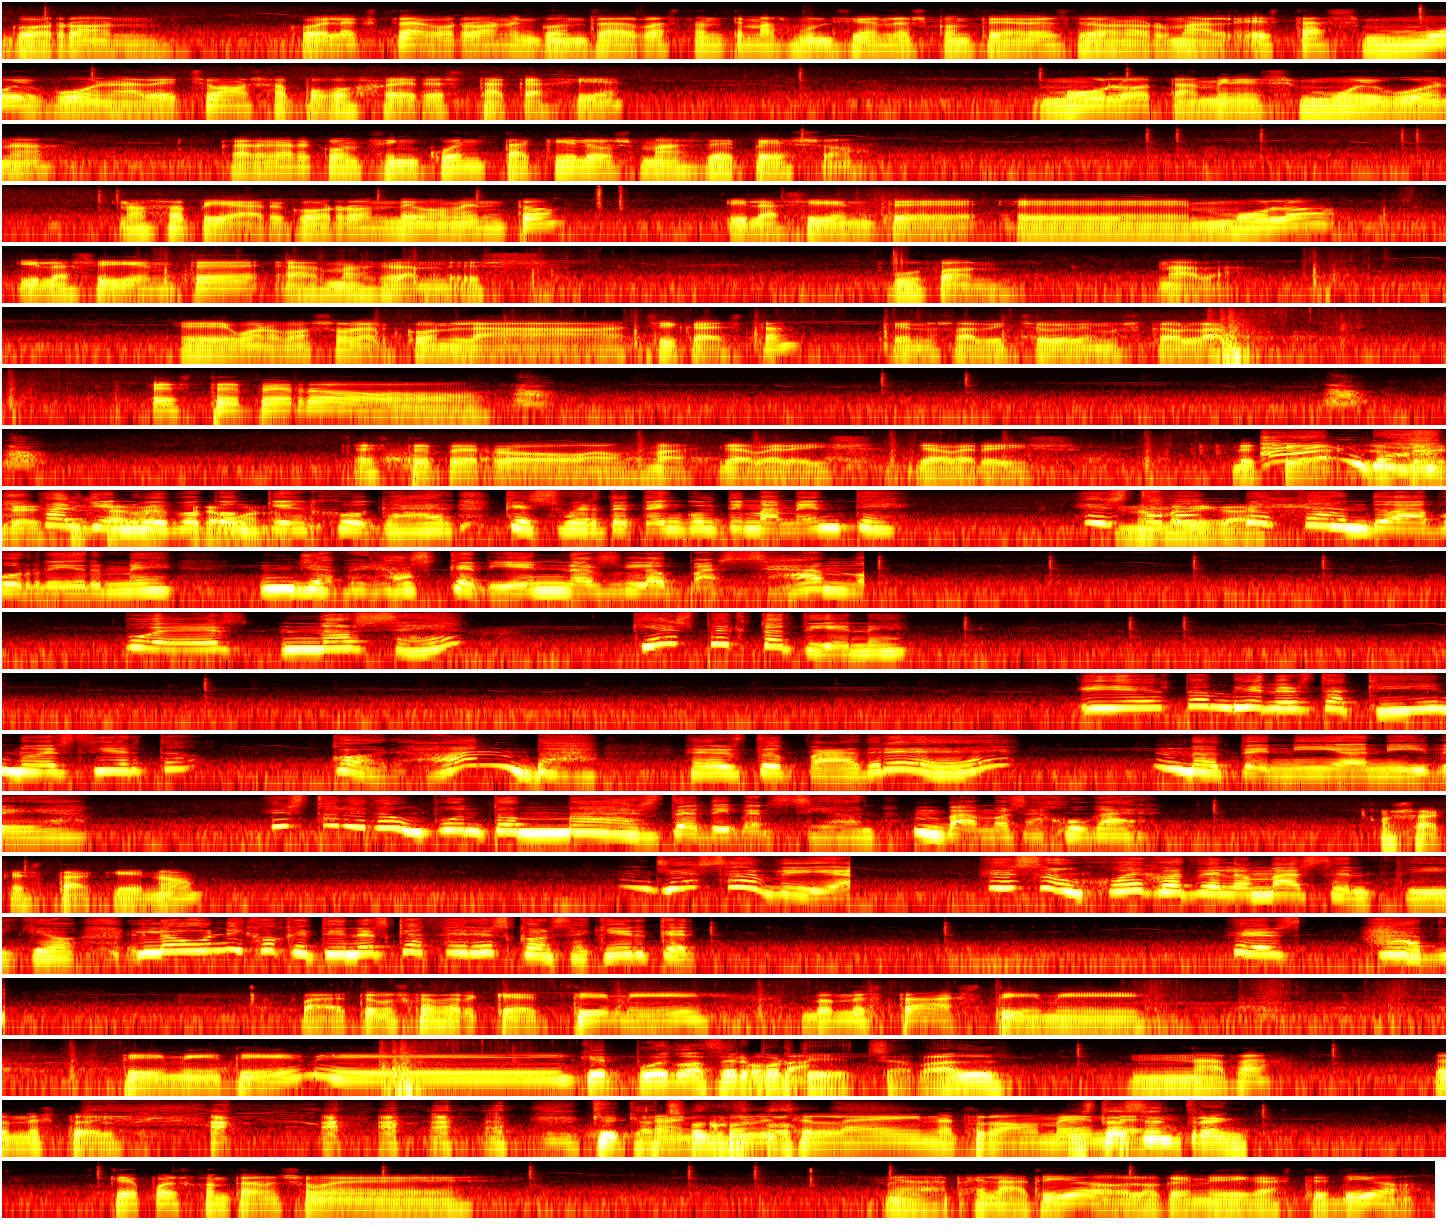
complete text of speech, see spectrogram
Gorrón. Con el extra gorrón encontrarás bastante más munición en los contenedores de lo normal. Esta es muy buena, de hecho vamos a coger esta casi, ¿eh? Mulo también es muy buena. Cargar con 50 kilos más de peso. Vamos a pillar gorrón de momento. Y la siguiente eh, mulo. Y la siguiente armas grandes. Buzón. Nada. Eh, bueno, vamos a hablar con la chica esta. Que nos ha dicho que tenemos que hablar. Este perro... Este perro... bah, ya veréis, ya veréis. De hecho, lo tendréis que alguien saber, nuevo pero con bueno. quien jugar. Qué suerte tengo últimamente. No Estaba me digas. empezando a aburrirme. Ya verás qué bien nos lo pasamos. Pues, no sé. ¿Qué aspecto tiene? Y él también está aquí, ¿no es cierto? ¡Caramba! Es tu padre, ¿eh? No tenía ni idea. Esto le da un punto más de diversión. Vamos a jugar. O sea que está aquí, ¿no? Ya sabía. Es un juego de lo más sencillo. Lo único que tienes que hacer es conseguir que... Es... Vale, tenemos que hacer que... Timmy, ¿dónde estás, Timmy? Timmy, Timmy. ¿Qué puedo hacer por ti, chaval? Nada. ¿Dónde estoy? ¡Qué! Tranquility Lane, naturalmente. Estás en tran... ¿Qué puedes contarme sobre...? Me da pela, tío, lo que me diga este tío.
